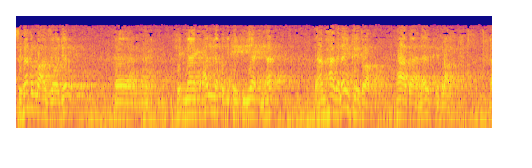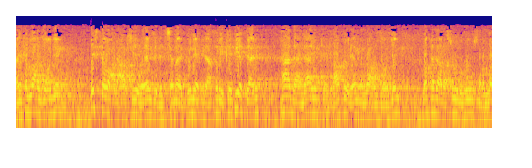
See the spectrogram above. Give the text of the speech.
صفات الله عز وجل آه، ما يتعلق بكيفياتها يعني هذا لا يمكن إدراكه هذا لا يمكن إدراكه. يعني فالله عز وجل استوى على عرشه وينزل السماء الدنيا إلى آخره. كيفية ذلك؟ هذا لا يمكن إدراكه لأن الله عز وجل وكذا رسوله صلى الله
